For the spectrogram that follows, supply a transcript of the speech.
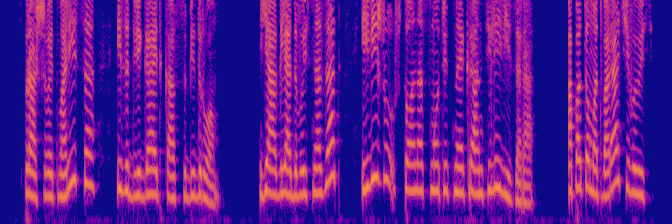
— спрашивает Мариса и задвигает кассу бедром. Я оглядываюсь назад и вижу, что она смотрит на экран телевизора, а потом отворачиваюсь,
